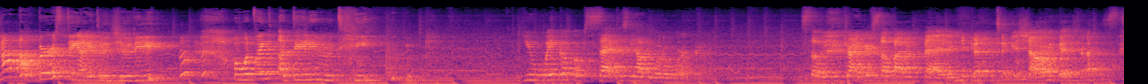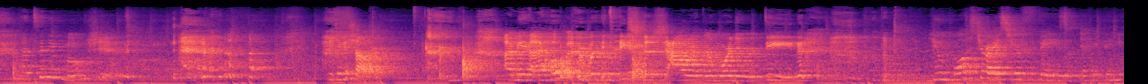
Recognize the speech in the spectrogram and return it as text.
not the first thing I do, Judy. But what's like a daily routine? You wake up upset because you have to go to work. So you drag yourself out of bed and you gotta take a shower and get dressed. That's an emotion. You take a shower. Morning routine. You moisturize your face with everything you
